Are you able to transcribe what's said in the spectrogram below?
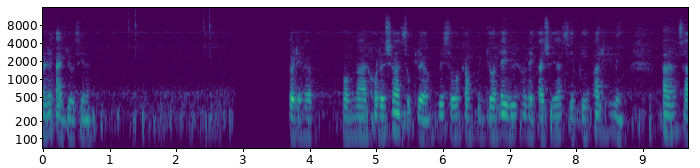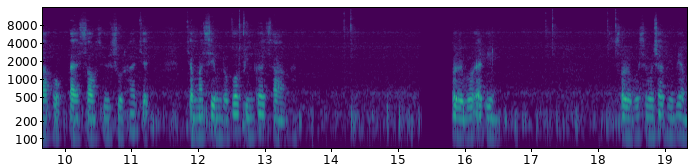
อันนี้อัดอยู่สินะ สวัสดีครับ ผมนายโคดชาติสุขเหลือง วิศวกรรมหุ่นยนต์เลขอิเล็กทรอนิกส์อาชญะสี่ปีภาคที่หนึ่งอาสาหกแปดสองศูนย์ศูนย์ห้าเจ็ดจะมาซิมโรบอทฟิงเกอร์สามครับโซลิเบอร์แอดอินโซลิเบอร์ซิมูชันพรีเมียม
